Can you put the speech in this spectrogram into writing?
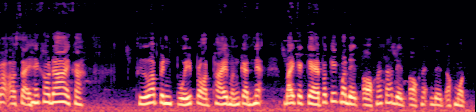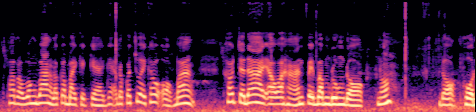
ก็เอาใส่ให้เข้าได้ค่ะ ถือว่าเป็นปุ๋ยปลอดภัยเหมือนกันเนี่ยใบแก่ๆป้ากิ๊กมาเด็ดออกนะคะ เด็ดออกเนี่ยเด็ดออกหมด ถ้าเราว่างๆแล้วก็ใบแก่ๆเนี่ยเราก็ช่วยเข้าออกบ้าง เขาจะได้เอาอาหารไปบำรุงดอกเนาะดอกผล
